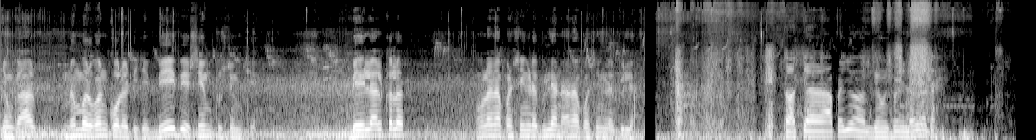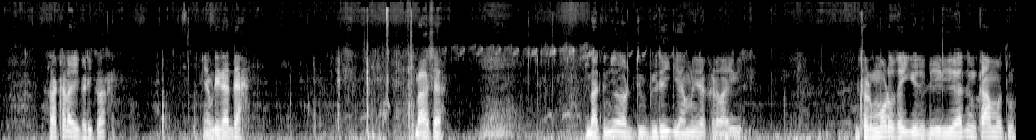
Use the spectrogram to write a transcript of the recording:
કેમ કે આ નંબર વન ક્વોલિટી છે. બે બે સેમ ટુ સેમ છે. બે લાલ કલર. ઓલાના પણ શિંગડા પીલા ને આના પણ શિંગડા પીલા. તો અત્યારે આપણે જો ભેવું છોડી લાવ્યા હતા. રખડાવી ઘડીક વાર. આપણી રાધા. બાસા બાકી જો અડધું ઊભી રહી ગઈ, હમણાં રખડવા આવી. થોડું મોડો થઈ ગયો હતો, ડેરી હતું ને કામ હતું.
